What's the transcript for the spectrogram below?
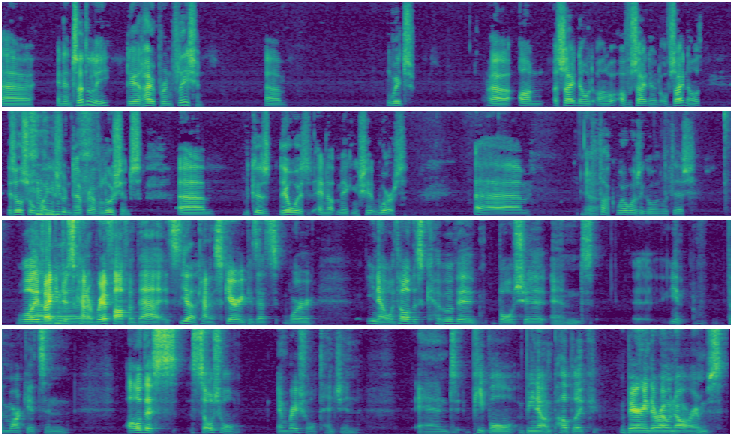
Uh, and then suddenly they had hyperinflation. Um, which, uh, on a side note, on, of a side note, of a side note, is also why you shouldn't have revolutions, um, because they always end up making shit worse. Um, yeah. Fuck, where was I going with this? Well, if I can just Uh, kind of riff off of that, it's yeah. kind of scary because that's where, you know, with all this COVID bullshit and, uh, you know, the markets and all this social and racial tension and people being out in public bearing their own arms,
